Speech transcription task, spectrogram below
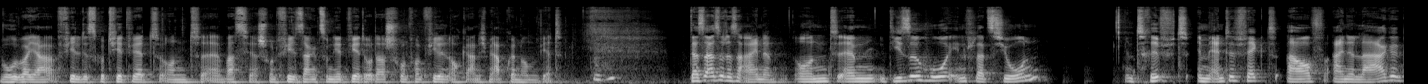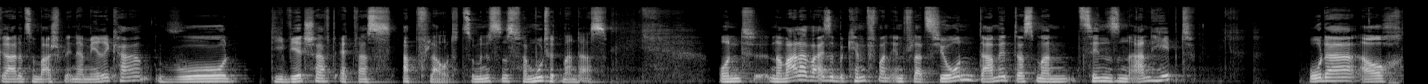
worüber ja viel diskutiert wird und äh, was ja schon viel sanktioniert wird oder schon von vielen auch gar nicht mehr abgenommen wird. Mhm. Das ist also das eine. Und ähm, diese hohe Inflation trifft im Endeffekt auf eine Lage, gerade zum Beispiel in Amerika, wo die Wirtschaft etwas abflaut. Zumindest vermutet man das. Und normalerweise bekämpft man Inflation damit, dass man Zinsen anhebt oder auch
